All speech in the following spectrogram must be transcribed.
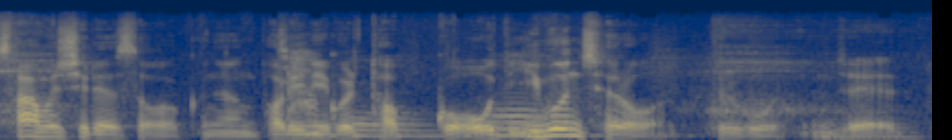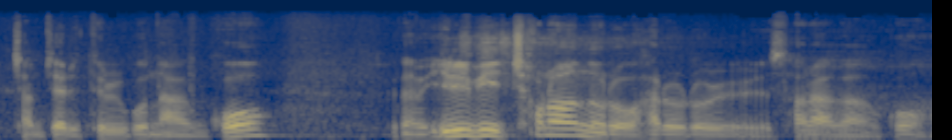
사무실에서 그냥 버린 이불 덮고 옷 입은 채로 들고 이제 잠자리 들고 나고 그다음에 일비 천 원으로 하루를 살아가고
